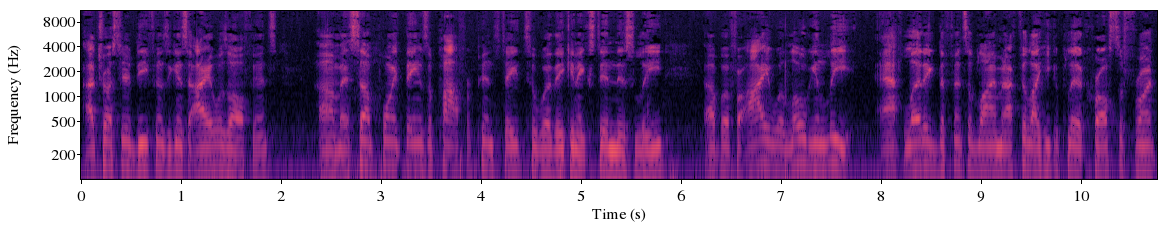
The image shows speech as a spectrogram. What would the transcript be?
I trust their defense against Iowa's offense. Um, at some point, things will pop for Penn State to where they can extend this lead. Uh, but for Iowa, Logan Lee, athletic defensive lineman, I feel like he could play across the front.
